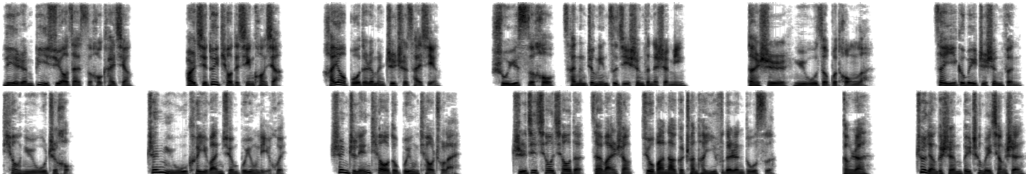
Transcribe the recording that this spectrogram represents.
猎人必须要在死后开枪，而且对跳的情况下，还要博得人们支持才行。属于死后才能证明自己身份的神明，但是女巫则不同了，在一个未知身份跳女巫之后，真女巫可以完全不用理会，甚至连跳都不用跳出来，直接悄悄的在晚上就把那个穿她衣服的人毒死。当然，这两个神被称为强神，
